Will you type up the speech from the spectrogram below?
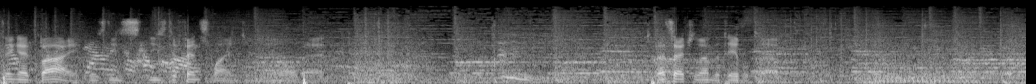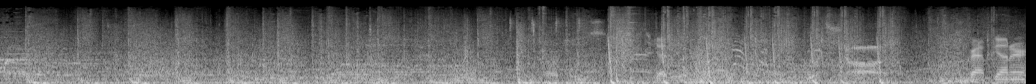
Thing I'd buy was these these defense lines and all that. So that's actually on the tabletop. Scrap gunner.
